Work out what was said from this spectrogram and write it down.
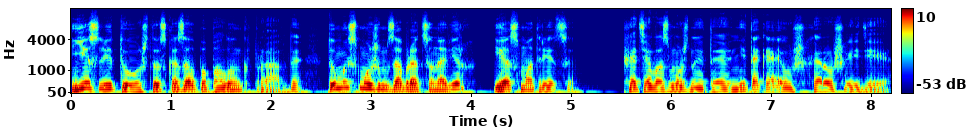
Если то, что сказал Папалонг, правда, то мы сможем забраться наверх и осмотреться. Хотя, возможно, это не такая уж хорошая идея.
